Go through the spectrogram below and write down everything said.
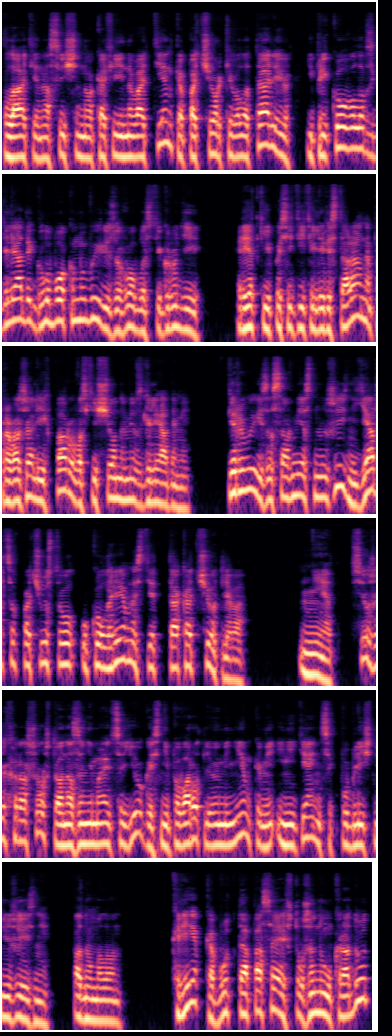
Платье насыщенного кофейного оттенка подчеркивало талию и приковывало взгляды к глубокому вырезу в области груди. Редкие посетители ресторана провожали их пару восхищенными взглядами. Впервые за совместную жизнь Ярцев почувствовал укол ревности так отчетливо. Нет, все же хорошо, что она занимается йогой с неповоротливыми немками и не тянется к публичной жизни подумал он. Крепко, будто опасаясь, что жену украдут,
